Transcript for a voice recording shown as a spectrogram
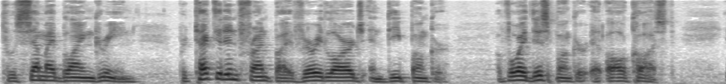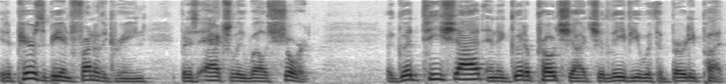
to a semi blind green, protected in front by a very large and deep bunker. Avoid this bunker at all cost. It appears to be in front of the green, but is actually well short. A good tee shot and a good approach shot should leave you with a birdie putt.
